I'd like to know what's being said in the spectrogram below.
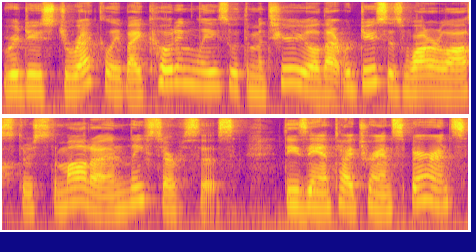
reduced directly by coating leaves with a material that reduces water loss through stomata and leaf surfaces. These anti-transpirants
